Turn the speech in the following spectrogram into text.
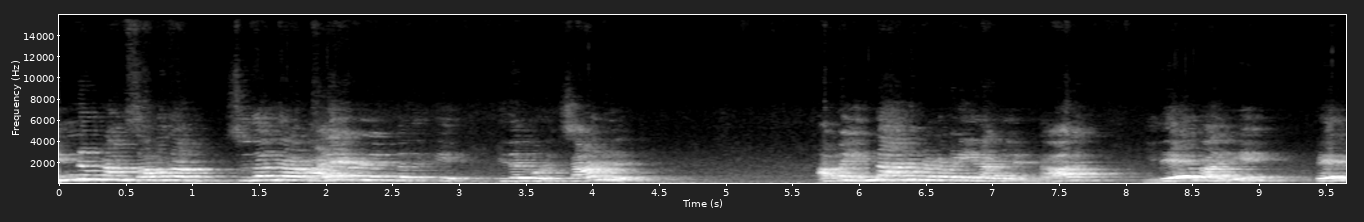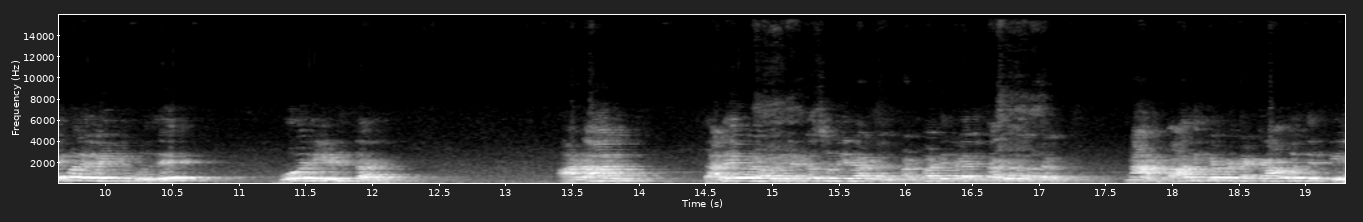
இன்னும் நாம் சமூகம் சுதந்திரம் அடையவில்லை என்பதற்கு இதற்கு ஒரு சான்று. அப்ப இந்த ஆண்டு என்ன பண்ணுகிறார்கள் என்றால் இதே மாதிரி பேர்பலை வைக்கும் போது போர்டை எடுத்தார்கள். ஆனால் தலைவர் அவர்கள் என்ன சொல்கிறார்கள்? பண்பாட்டு கழக தலைவர் அவர்கள் நான் பாதிக்கப்பட்ட கிராமத்திற்கு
